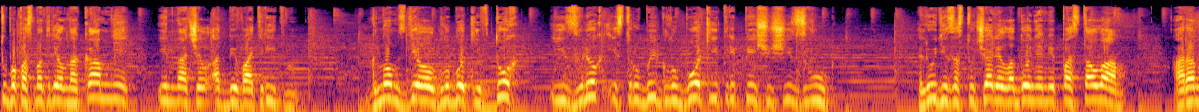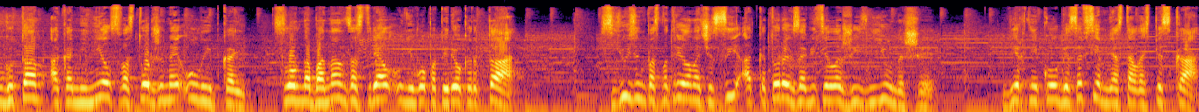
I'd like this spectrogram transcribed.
тупо посмотрел на камни и начал отбивать ритм. Гном сделал глубокий вдох и извлек из трубы глубокий трепещущий звук. Люди застучали ладонями по столам. Орангутан окаменел с восторженной улыбкой, словно банан застрял у него поперек рта. Сьюзен посмотрела на часы, от которых зависела жизнь юноши. В верхней колбе совсем не осталось песка,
